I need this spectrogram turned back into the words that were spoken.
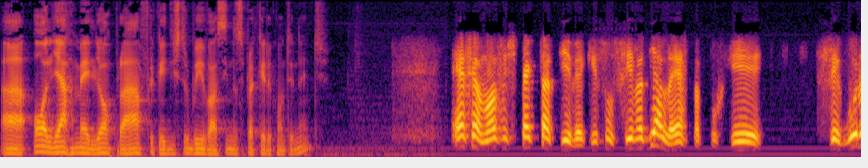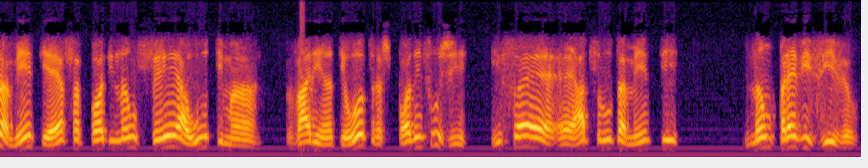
a olhar melhor para a África e distribuir vacinas para aquele continente? Essa é a nossa expectativa, é que isso sirva de alerta, porque seguramente essa pode não ser a última variante, outras podem fugir. Isso é, é absolutamente não previsível.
